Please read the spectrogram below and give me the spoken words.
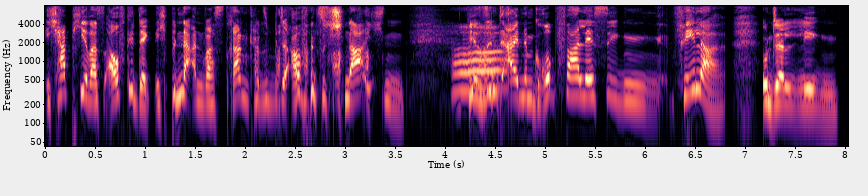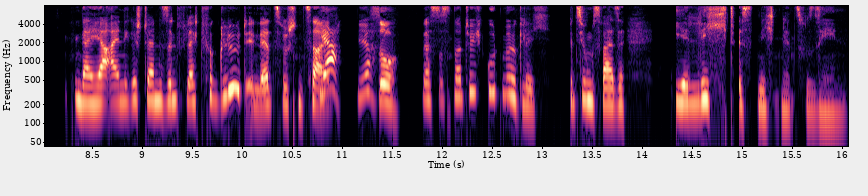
ich habe hier was aufgedeckt. Ich bin da an was dran. Kannst du bitte aufhören zu schnarchen? Wir sind einem grob fahrlässigen Fehler unterlegen. Naja, einige Sterne sind vielleicht verglüht in der Zwischenzeit. Ja, so. Das ist natürlich gut möglich. Beziehungsweise ihr Licht ist nicht mehr zu sehen.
